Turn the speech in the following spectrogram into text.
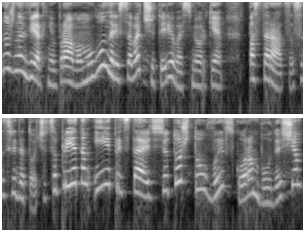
нужно в верхнем правом углу нарисовать 4 восьмерки. Постараться сосредоточиться при этом и представить все то, что вы в скором будущем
